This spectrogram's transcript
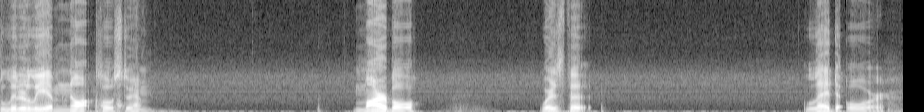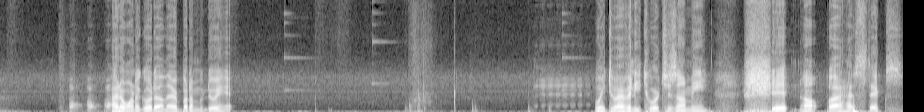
literally am not close to him. Marble? Where's the... Lead ore? I don't want to go down there, but I'm doing it. Wait, do I have any torches on me? Shit. No, but I have sticks.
